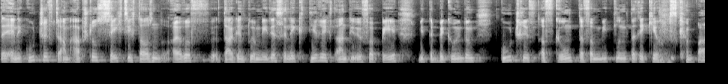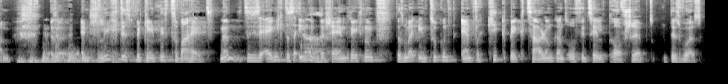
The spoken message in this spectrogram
eine Gutschrift am Abschluss, 60.000 Euro der Agentur Media Select direkt an die ÖVP mit der Begründung Gutschrift aufgrund der Vermittlung der Regierungskampagne. Also ein schlichtes Bekenntnis zur Wahrheit. Ne? Das ist ja eigentlich das Ende ja. der Scheinrechnung, dass man in Zukunft einfach Kickback-Zahlung ganz offiziell draufschreibt. Und das war's.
